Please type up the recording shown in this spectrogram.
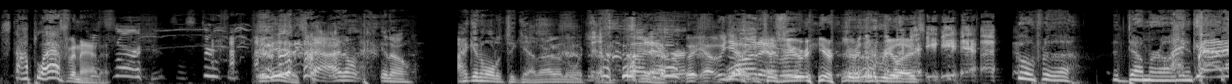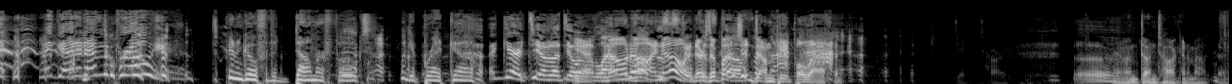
Stop laughing at it. Sorry, it's so stupid. It is. Yeah, I don't. You know, I can hold it together. I don't know what. You Whatever. Yeah, uh, yeah, because Whatever. you're, you're, you're, you realize yeah. Going for the, the dumber audience. I got it. I'm the pro here. Gonna go for the dumber folks. Look at Brett go. I guarantee I'm not the only Yeah. one laughing. No, no, about I this know. stupid There's a bunch stuff. of dumb people laughing. No, I'm done talking about that.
